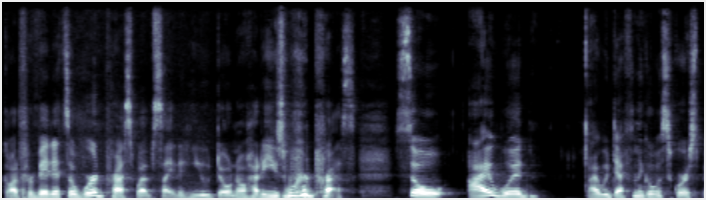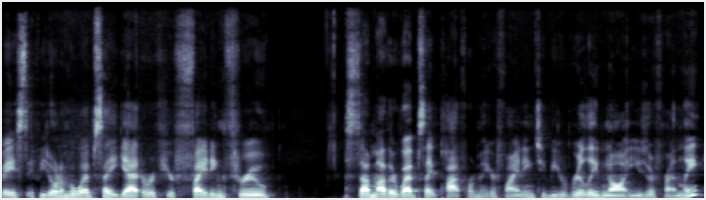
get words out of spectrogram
God forbid, it's a WordPress website and you don't know how to use WordPress. So I would. I would definitely go with Squarespace if you don't have a website yet, or if you're fighting through some other website platform that you're finding to be really not user friendly.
